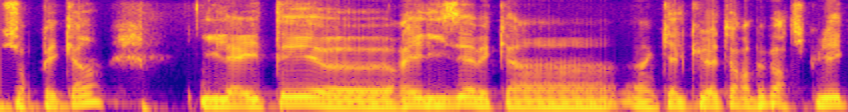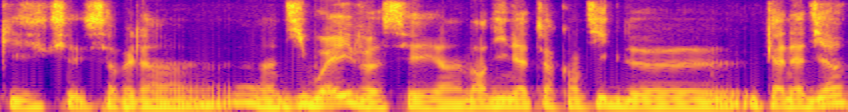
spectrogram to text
sur Pékin, il a été euh, réalisé avec un, calculateur un peu particulier qui, s'appelle un, D-Wave, c'est un ordinateur quantique canadien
